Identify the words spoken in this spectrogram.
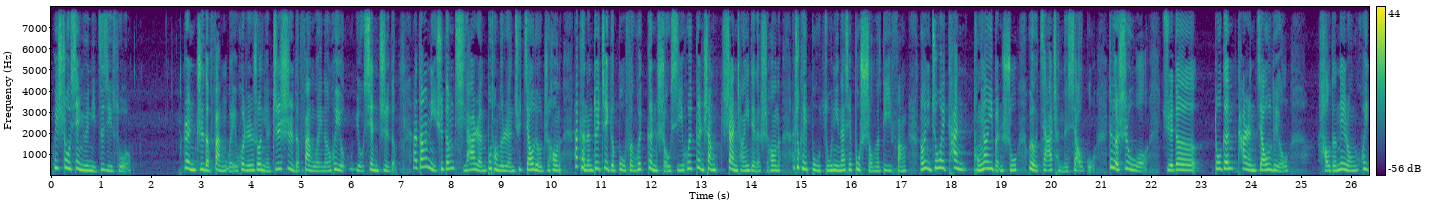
会受限于你自己所认知的范围，或者是说你的知识的范围呢，会有有限制的。那当你去跟其他人、不同的人去交流之后呢，他可能对这个部分会更熟悉，会更上擅长一点的时候呢，他就可以补足你那些不熟的地方，然后你就会看同样一本书会有加成的效果。这个是我觉得。多跟他人交流，好的内容会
